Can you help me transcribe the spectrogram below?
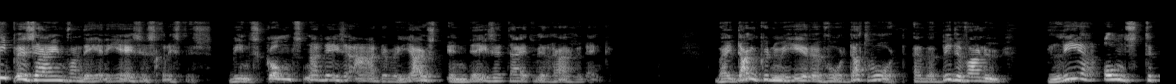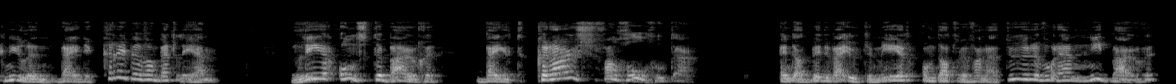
type zijn van de Heer Jezus Christus, wiens komst naar deze aarde we juist in deze tijd weer gaan gedenken. Wij danken u, Heer, voor dat woord en we bidden van u, leer ons te knielen bij de kribben van Bethlehem. Leer ons te buigen bij het kruis van Golgotha. En dat bidden wij u te meer omdat we van nature voor hem niet buigen,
